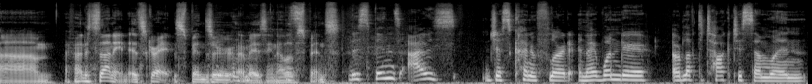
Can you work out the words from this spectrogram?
um, i find it stunning it's great the spins are amazing i love spins The spins, I was just kind of floored, and I wonder. I would love to talk to someone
